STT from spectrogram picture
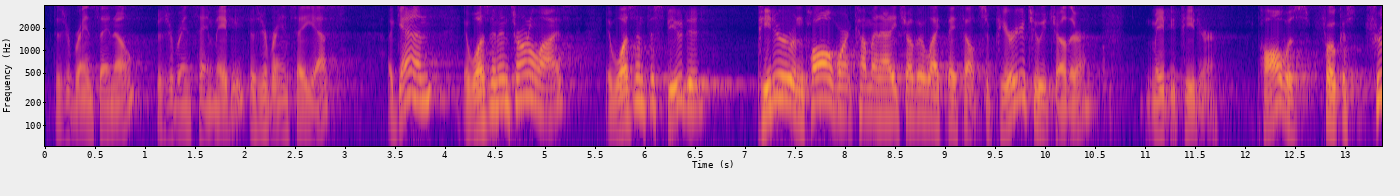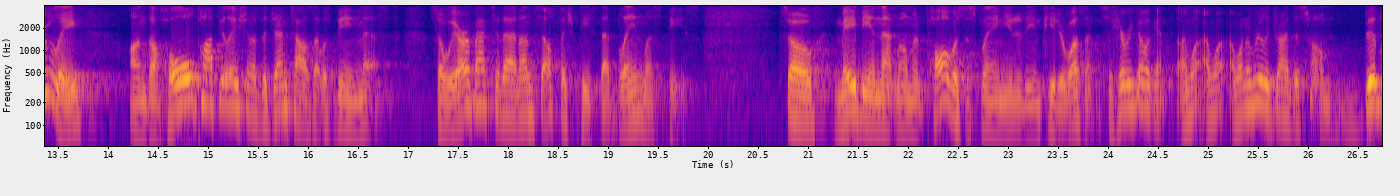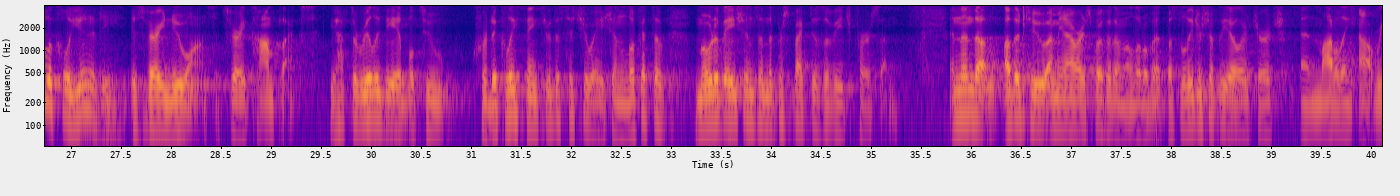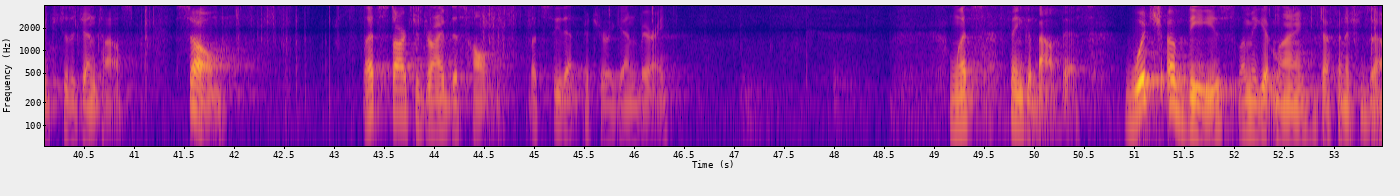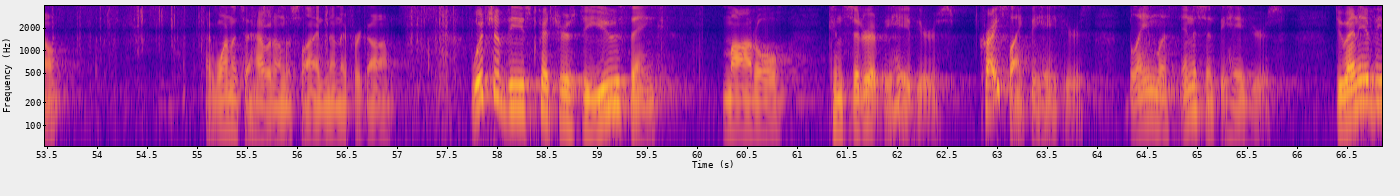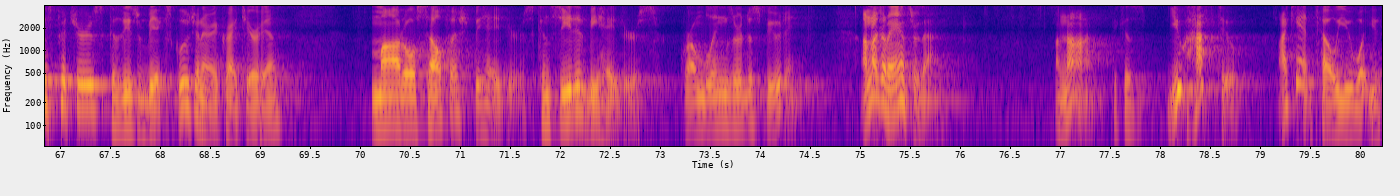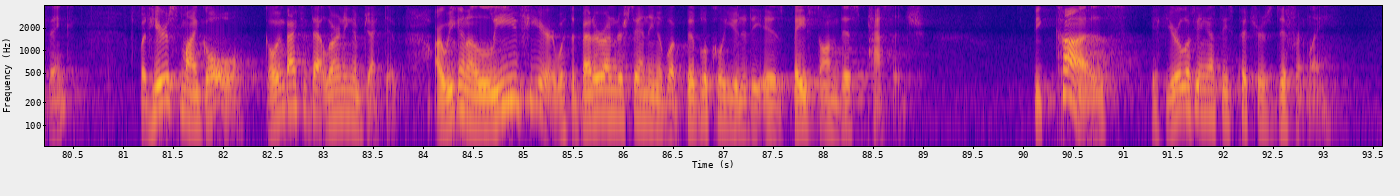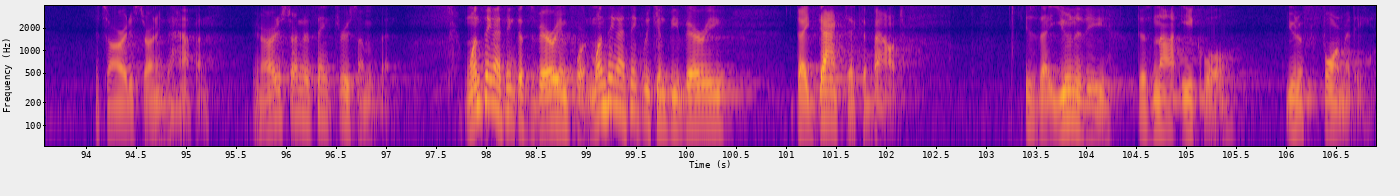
Does your brain say no? Does your brain say maybe? Does your brain say yes? Again, it wasn't internalized, it wasn't disputed. Peter and Paul weren't coming at each other like they felt superior to each other. Maybe Peter. Paul was focused truly on the whole population of the Gentiles that was being missed. So we are back to that unselfish piece, that blameless piece. So maybe in that moment, Paul was displaying unity and Peter wasn't. So here we go again. I want, I, want, I want, to really drive this home. Biblical unity is very nuanced, it's very complex. You have to really be able to critically think through the situation, look at the motivations and the perspectives of each person. And then the other two, I mean, I already spoke of them a little bit, but the leadership of the early church and modeling outreach to the Gentiles. So let's start to drive this home. Let's see that picture again, Barry. Let's think about this. Which of these, let me get my definitions out. I wanted to have it on the slide and then I forgot. Which of these pictures do you think model considerate behaviors, Christ like behaviors, blameless, innocent behaviors? Do any of these pictures, because these would be exclusionary criteria, model selfish behaviors, conceited behaviors, grumblings, or disputing? I'm not going to answer that. I'm not, because you have to. I can't tell you what you think. But here's my goal going back to that learning objective. Are we going to leave here with a better understanding of what biblical unity is based on this passage? Because if you're looking at these pictures differently, it's already starting to happen. You're already starting to think through some of it. One thing I think that's very important, one thing I think we can be very didactic about, is that unity does not equal uniformity.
